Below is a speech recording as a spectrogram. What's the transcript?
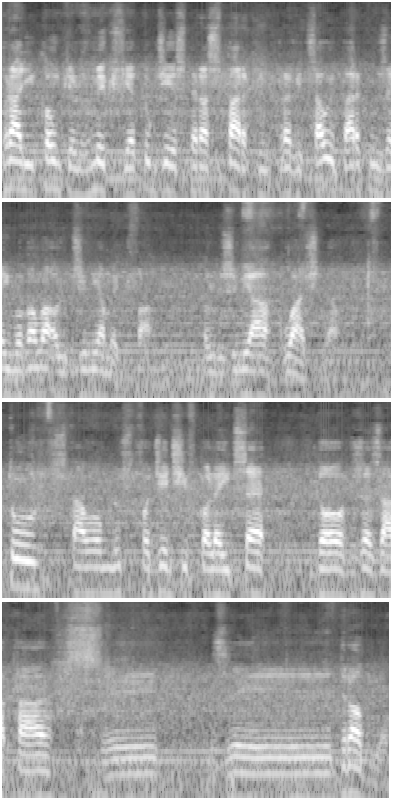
brali kąpiel w mykwie, tu gdzie jest teraz parking, prawie cały parking zajmowała olbrzymia mykwa, olbrzymia łaźnia. Tu stało mnóstwo dzieci w kolejce do rzezaka z, z drobiem.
